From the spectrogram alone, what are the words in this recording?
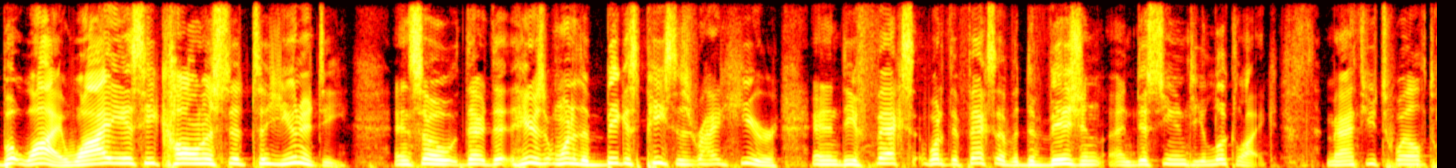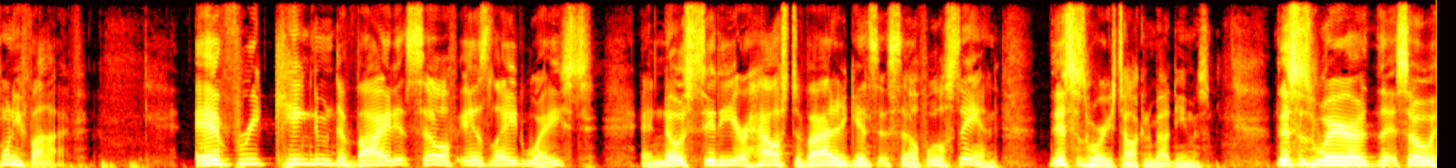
but why? Why is he calling us to, to unity? And so there, the, here's one of the biggest pieces right here. And the effects, what the effects of a division and disunity look like. Matthew 12, 25. Every kingdom divided itself is laid waste, and no city or house divided against itself will stand. This is where he's talking about demons this is where the, so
